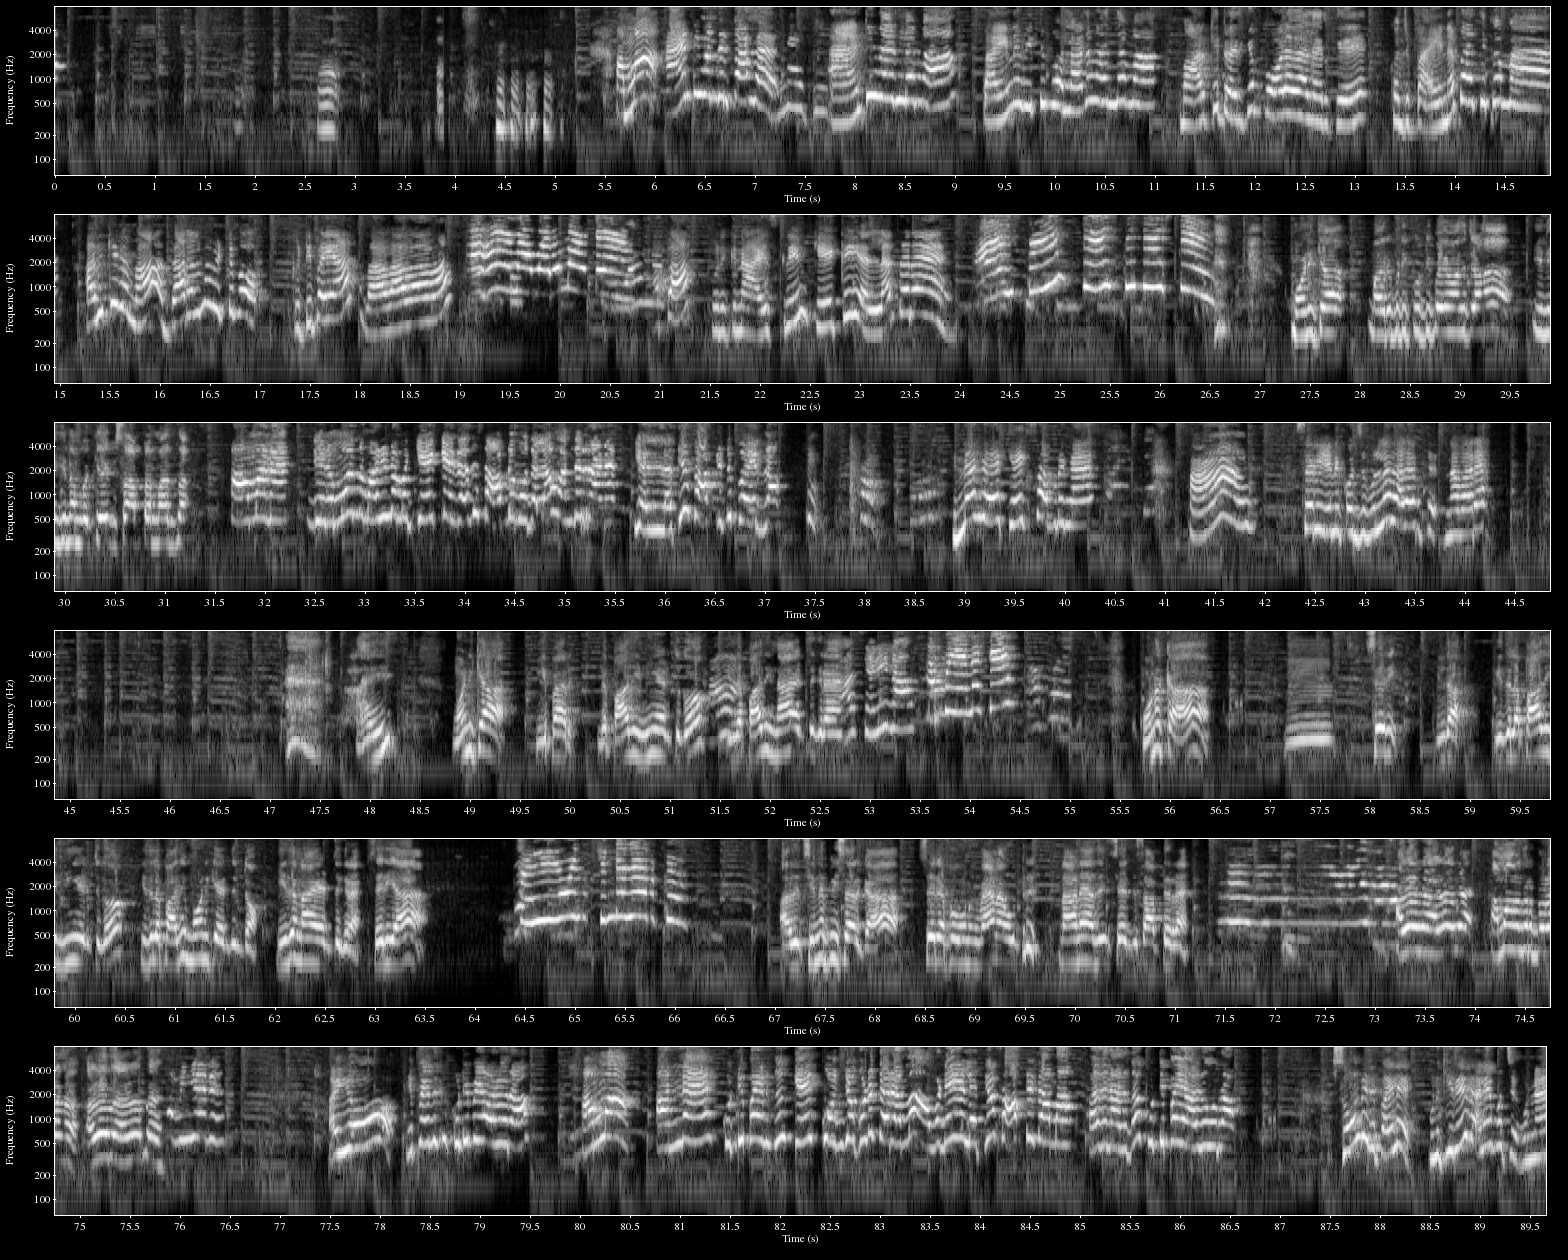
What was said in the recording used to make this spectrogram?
அம்மா ஆன்ட்டி வந்திருக்காங்க. ஆன்ட்டி வரலம்மா. பையனை விட்டு போலான்னு வந்தம்மா. மார்க்கெட் வரைக்கும் போல வேலை இருக்கு. கொஞ்சம் பையனை பாத்துக்கம்மா அதுக்கு என்னம்மா? தாராளமா விட்டு போ. குட்டி பையா வா வா வா வா. அப்பா உனக்கு நான் ஐஸ்கிரீம் கேக்கு எல்லாம் தரேன். மோனிகா மறுபடி குட்டி பையன் வந்துட்டானா? இன்னைக்கு நம்ம கேக் சாப்பிட்ட மாதிரி தான். ஆமாண்ணே தினமும் இந்த மாதிரி நம்ம கேக் ஏதாவது சாப்பிடும் போதெல்லாம் வந்துடுறானே எல்லாத்தையும் சாப்பிட்டுட்டு போயிடுறான் என்னங்க கேக் சாப்பிடுங்க? ஆ சரி எனக்கு கொஞ்சம் உள்ள வேலை இருக்கு. நான் வரேன். ஹை மோனிகா இங்க பாரு இந்த பாதி நீ எடுத்துக்கோ இந்த பாதி நான் எடுத்துக்கிறேன். உனக்கா? ம், சரி இந்தா இதுல பாதி நீ எடுத்துக்கோ இதுல பாதி மோனிகா எடுத்துக்கிட்டோம். இதை நான் எடுத்துக்கிறேன் சரியா? அது சின்ன பீஸா இருக்கா? சரி அப்போ உனக்கு வேணாம் விட்டுரு. நானே அதை சேர்த்து சாப்பிட்டுறேன். அழாத அழாத அம்மா வந்துட போறாங்க. அழாத அழாத. ஐயோ இப்ப எதுக்கு குட்டி பையன் அழுகுறா? அம்மா அண்ணன் குட்டி பையனுக்கு கேக் கொஞ்சம் கூட தராம அவனே எல்லாத்தையும் சாப்பிட்டுட்டாமா அதனாலதான் குட்டி பையன் அழுகுறான் சோம்பேறி பயலே உனக்கு இதே வேலையை போச்சு. உன்ன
